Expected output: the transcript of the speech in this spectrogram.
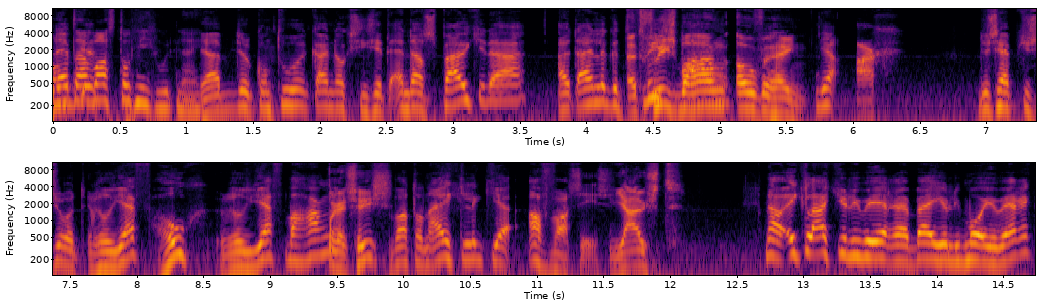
want dat je- was toch niet goed, nee. Ja, de contouren kan je nog zien zitten. En dan spuit je daar uiteindelijk het, Het vliesbehang overheen. Ja. Ach. Dus heb je een soort relief, hoog reliefbehang. Precies. Wat dan eigenlijk je afwas is. Juist. Nou, ik laat jullie weer eh, bij jullie mooie werk.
